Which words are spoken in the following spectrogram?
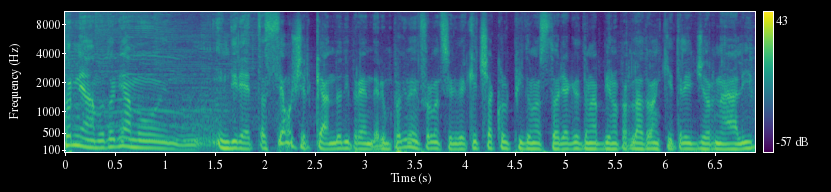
Torniamo, torniamo in, in diretta. Stiamo cercando di prendere un pochino di informazioni perché ci ha colpito una storia, credo ne abbiano parlato anche i telegiornali,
